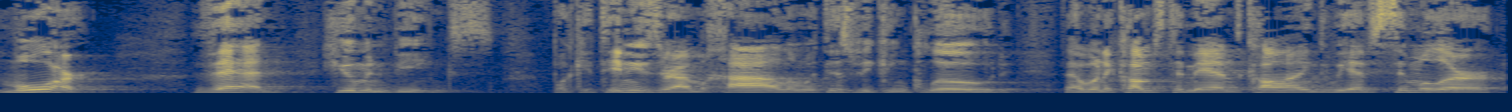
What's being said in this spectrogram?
more than human beings. But continues the Ramchal, and with this we conclude that when it comes to mankind, we have similar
